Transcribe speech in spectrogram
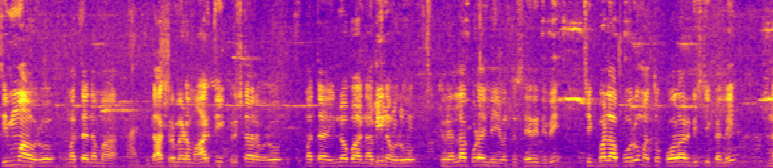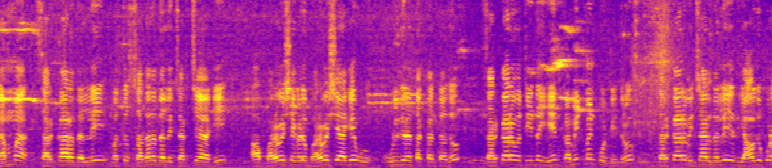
ಸಿಂಹ ಅವರು ಮತ್ತು ನಮ್ಮ ಡಾಕ್ಟರ್ ಮೇಡಮ್ ಆರತಿ ಕೃಷ್ಣರವರು ಮತ್ತು ಇನ್ನೊಬ್ಬ ನವೀನ್ ಅವರು ಇವರೆಲ್ಲ ಕೂಡ ಇಲ್ಲಿ ಇವತ್ತು ಸೇರಿದ್ದೀವಿ. ಚಿಕ್ಕಬಳ್ಳಾಪುರ ಮತ್ತು ಕೋಲಾರ ಡಿಸ್ಟಿಕ್ಕಲ್ಲಿ ನಮ್ಮ ಸರ್ಕಾರದಲ್ಲಿ ಮತ್ತು ಸದನದಲ್ಲಿ ಚರ್ಚೆಯಾಗಿ ಆ ಭರವಸೆಗಳು ಭರವಸೆಯಾಗೇ ಉಳಿದಿರತಕ್ಕಂಥದ್ದು. ಸರ್ಕಾರ ವತಿಯಿಂದ ಏನು ಕಮಿಟ್ಮೆಂಟ್ ಕೊಟ್ಟಿದ್ರು ಸರ್ಕಾರ ವಿಚಾರದಲ್ಲಿ ಯಾವುದು ಕೂಡ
